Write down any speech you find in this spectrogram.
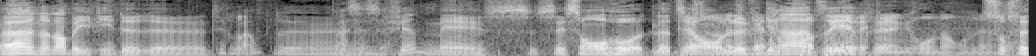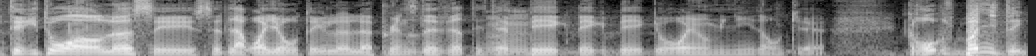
Ah non, non, ben il vient de, de- d'Irlande, euh. Finn, mais c'est son hood, là. On l'a vu grandir. avec un gros nom. Là, Sur là. ce territoire-là, c'est c'est de la royauté. Là. Le Prince de Vitt était Mhm. big, big, big au Royaume-Uni. Donc, euh, grosse, bonne idée,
